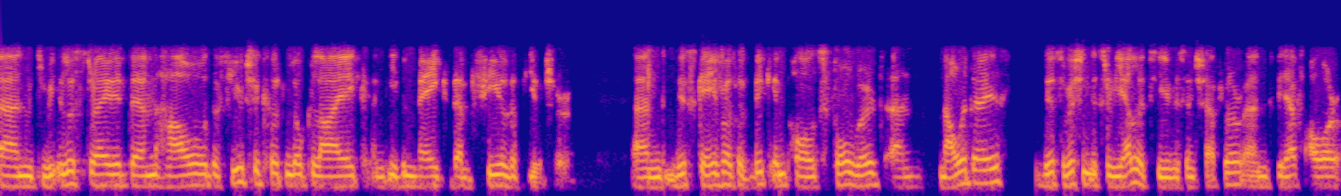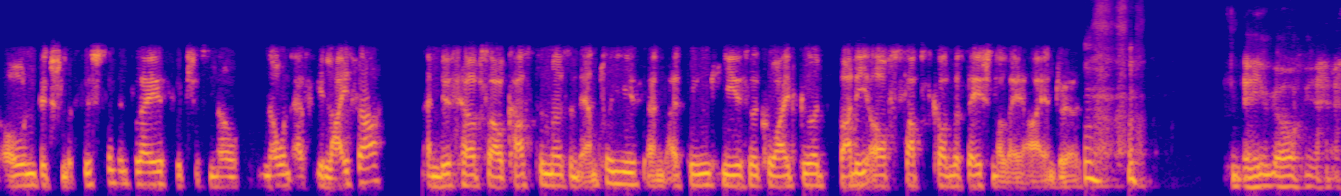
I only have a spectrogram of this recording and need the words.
And we illustrated then how the future could look like and even make them feel the future. And this gave us a big impulse forward. And nowadays, this vision is reality within Schaeffler. And we have our own digital assistant in place, which is now known as Eliza. And this helps our customers and employees. And I think he is a quite good buddy of SAP's conversational AI, Andreas. There you go. Yeah.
